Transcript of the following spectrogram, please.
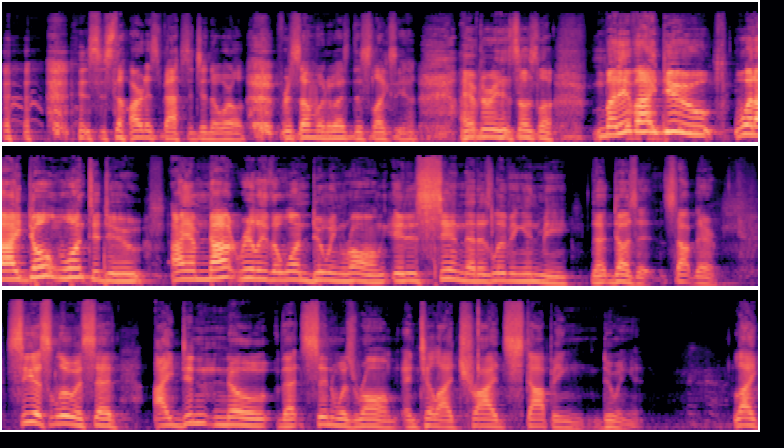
this is the hardest passage in the world for someone who has dyslexia. I have to read it so slow. But if I do what I don't want to do, I am not really the one doing wrong. It is sin that is living in me that does it. Stop there. C.S. Lewis said, I didn't know that sin was wrong until I tried stopping doing it. Like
